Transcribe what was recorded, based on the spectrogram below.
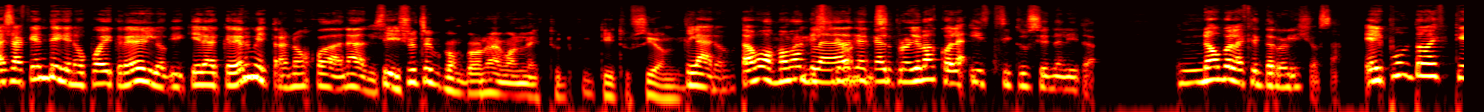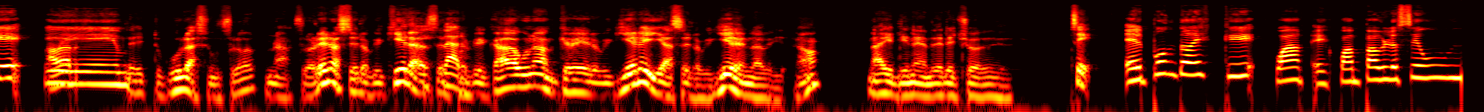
haya gente que no puede creer en lo que quiera creer mientras no joda a nadie. Sí, yo estoy con problema con la institu- institución. Claro, estamos, vamos a aclarar que acá el problema es con la institucionalidad, no con la gente religiosa. El punto es que... A eh, tu culo hace un flor, una florera hace lo que quiera Sí, hacer, claro. porque cada uno cree lo que quiere y hace lo que quiere en la vida, ¿no? Nadie tiene el derecho de... Sí, el punto es que Juan, eh, Juan Pablo II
